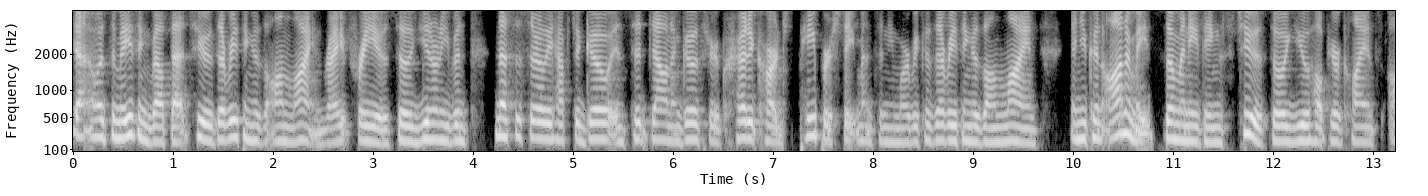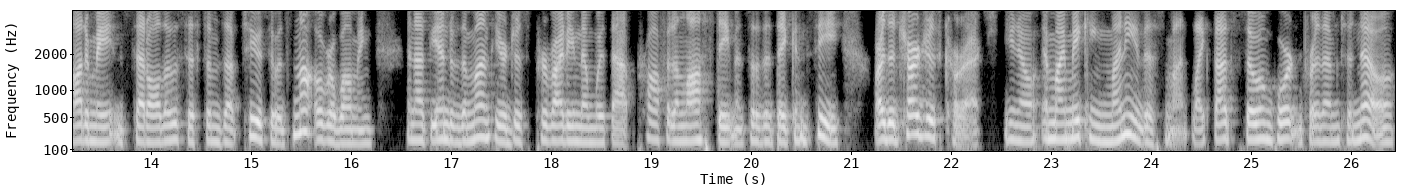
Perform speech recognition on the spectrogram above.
yeah, what's amazing about that too is everything is online, right, for you. So you don't even necessarily have to go and sit down and go through credit cards, paper statements anymore because everything is online. And you can automate mm-hmm. so many things too. So you help your clients automate and set all those systems up too. So it's not overwhelming. And at the end of the month, you're just providing them with that profit and loss statement so that they can see are the charges correct? You know, am I making money this month? Like that's so important for them to know.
